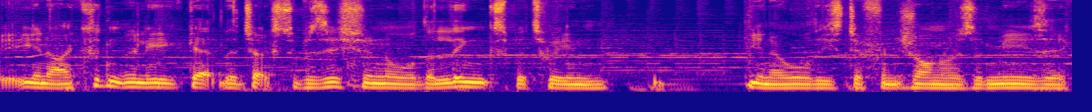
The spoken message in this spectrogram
You know, I couldn't really get the juxtaposition or the links between you know all these different genres of music,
